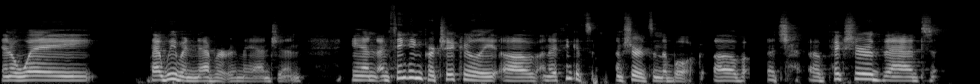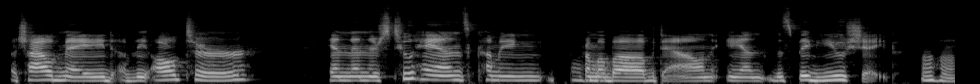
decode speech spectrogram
in a way that we would never imagine. And I'm thinking particularly of, and I think it's, I'm sure it's in the book, of a, ch- a picture that a child made of the altar. And then there's two hands coming mm-hmm. from above down and this big U shape. Mm-hmm.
